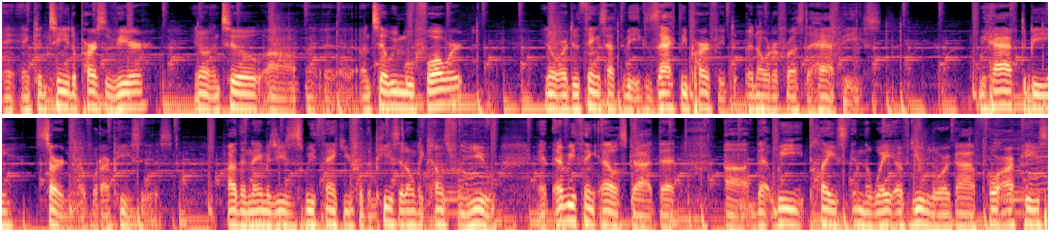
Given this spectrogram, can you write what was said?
and, and continue to persevere, you know, until uh, until we move forward, you know, or do things have to be exactly perfect in order for us to have peace? We have to be certain of what our peace is. Father, in the name of Jesus, we thank you for the peace that only comes from you and everything else, God, that uh, that we place in the way of you, Lord God, for our peace.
